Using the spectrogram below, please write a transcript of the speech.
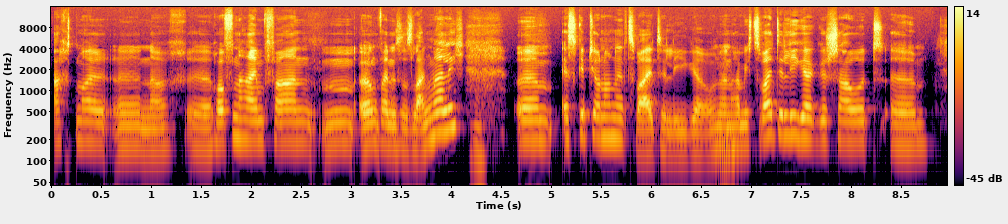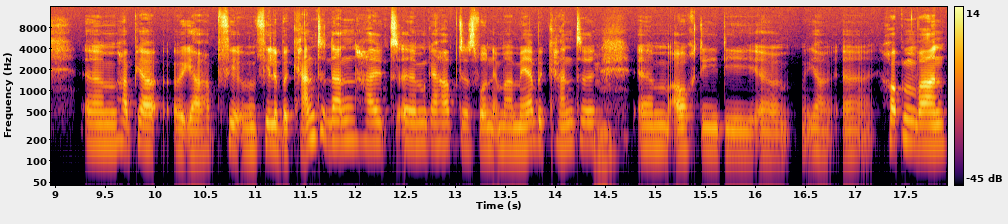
achtmal äh, nach äh, Hoffenheim fahren, mh, irgendwann ist es langweilig. Ähm, es gibt ja auch noch eine zweite Liga. Und dann habe ich zweite Liga geschaut. Ähm, ähm, habe ja, äh, ja hab viel, viele Bekannte dann halt ähm, gehabt. Es wurden immer mehr Bekannte. Ähm, auch die, die äh, ja, äh, Hoppen waren.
